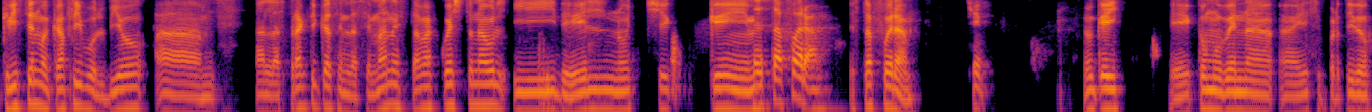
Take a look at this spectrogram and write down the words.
Christian McCaffrey volvió a, a las prácticas en la semana, estaba questionable y de él no chequé. Está fuera. Está fuera. Sí. Ok. Eh, ¿cómo ven a, a ese partido?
